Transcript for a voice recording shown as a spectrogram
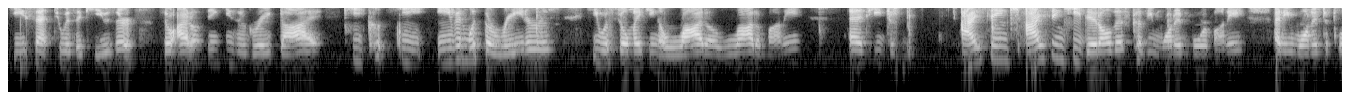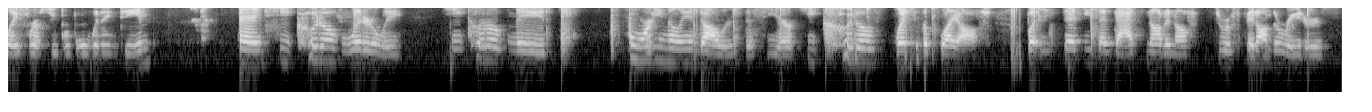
he sent to his accuser. So I don't think he's a great guy. He could he even with the Raiders, he was still making a lot a lot of money, and he just I think I think he did all this because he wanted more money and he wanted to play for a Super Bowl winning team, and he could have literally he could have made forty million dollars this year. He could have went to the playoffs, but instead he said that's not enough. Threw a fit on the Raiders,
